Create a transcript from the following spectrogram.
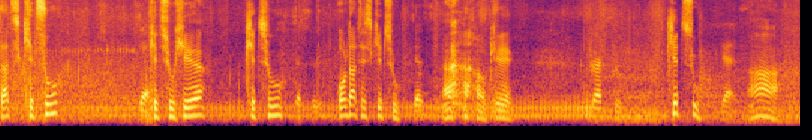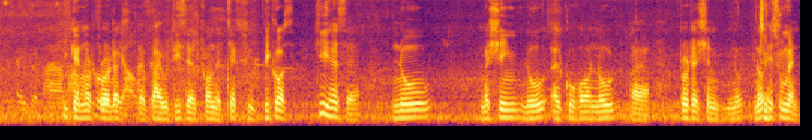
That's kitsu. Yeah. Kitsu here. Kitsu. Just All that is kitsu. yes. Ah, okay. Trust Kitsu. Yes. Ah. he cannot produce the biodiesel from the Cheksu because he has a no machine, no alcohol, no uh, protection, you know, no To- instrument.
